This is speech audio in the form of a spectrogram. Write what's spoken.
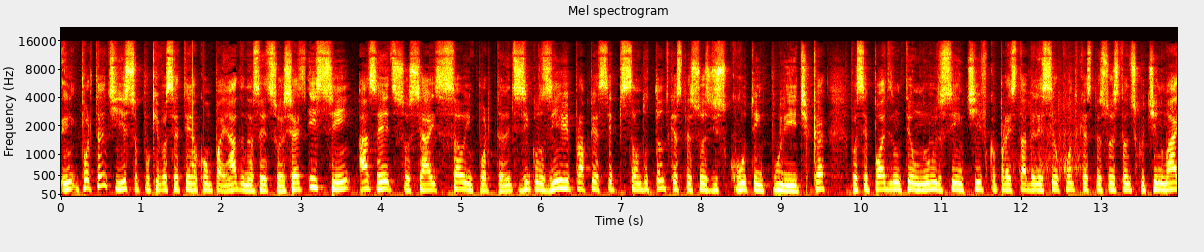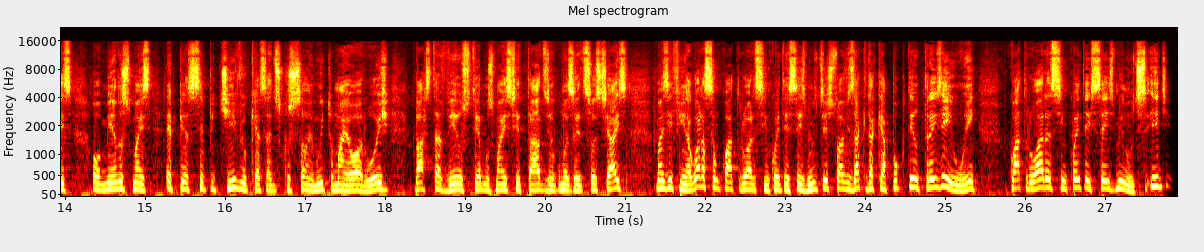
é importante isso porque você tem acompanhado nas redes sociais e sim, as redes sociais são importantes, inclusive para a percepção do tanto que as pessoas discutem política. Você pode não ter um número científico para estabelecer o quanto que as pessoas estão discutindo mais ou menos, mas é perceptível que essa discussão é muito maior hoje. Basta ver os termos mais citados em algumas redes sociais. Mas enfim, agora são 4 horas e 56 minutos. Deixa eu avisar que daqui a pouco tem o 3 em 1, hein? 4 horas e 56 minutos. E de...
